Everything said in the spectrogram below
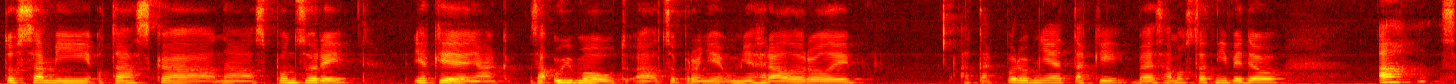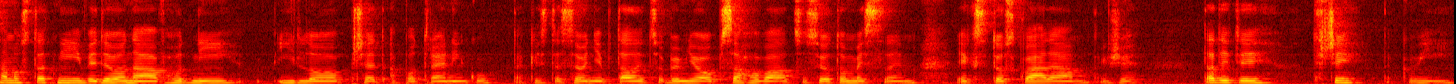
To samý otázka na sponzory, jak je nějak zaujmout a co pro ně u mě hrálo roli a tak podobně, taky bude samostatný video a samostatný video na vhodný jídlo před a po tréninku. Taky jste se hodně ptali, co by mělo obsahovat, co si o tom myslím, jak si to skládám, takže tady ty tři takový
